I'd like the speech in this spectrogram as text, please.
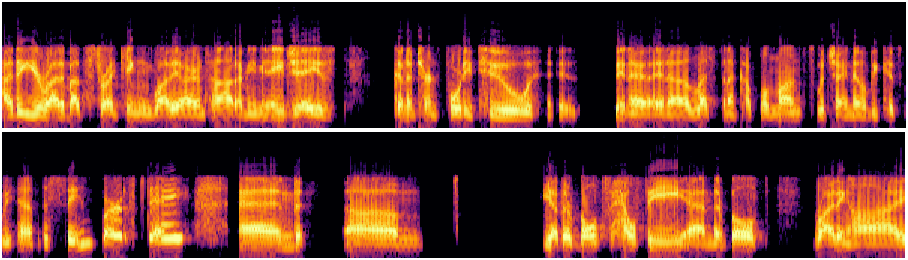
I think you're right about striking while the iron's hot. I mean, AJ is going to turn 42 in a in a less than a couple of months, which I know because we have the same birthday. And um, yeah, they're both healthy and they're both riding high,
